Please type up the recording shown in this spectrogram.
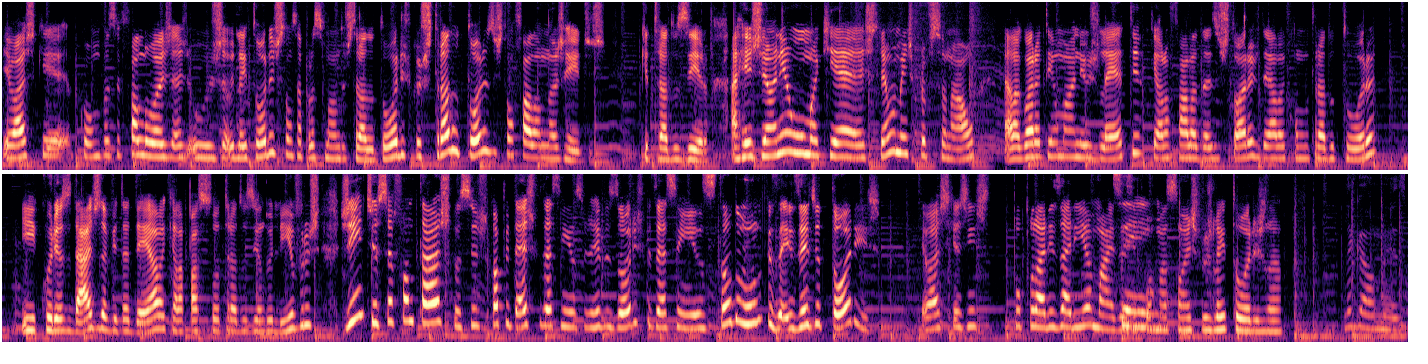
Eu acho que, como você falou, os leitores estão se aproximando dos tradutores, porque os tradutores estão falando nas redes que traduziram. A Regiane é uma que é extremamente profissional. Ela agora tem uma newsletter que ela fala das histórias dela como tradutora e curiosidade da vida dela, que ela passou traduzindo livros. Gente, isso é fantástico. Se os copy 10 fizessem isso, os revisores fizessem isso, todo mundo fizesse, os editores, eu acho que a gente popularizaria mais Sim. as informações para os leitores, né? Legal mesmo.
